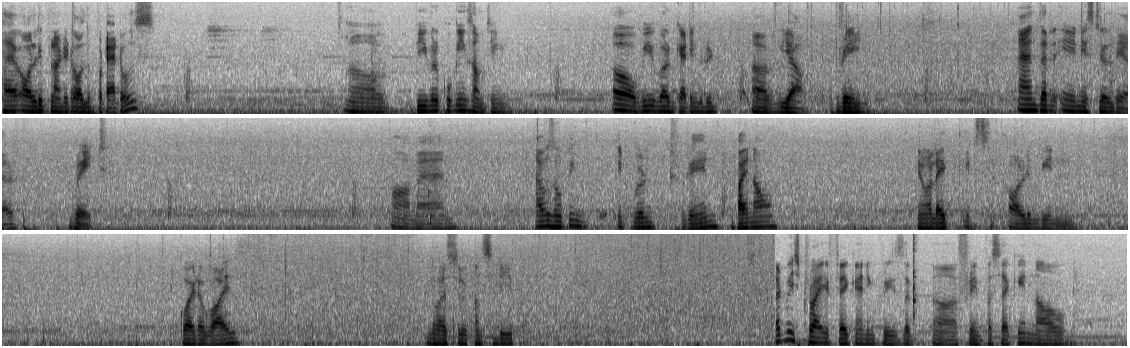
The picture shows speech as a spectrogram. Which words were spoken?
have already planted all the potatoes. Uh, we were cooking something. Oh we were getting rid uh, yeah rain. And the rain is still there. Great. Oh man. I was hoping it wouldn't rain by now. You know like it's already been quite a while. No, I still can't sleep. Let me try if I can increase the uh, frame per second. Now,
